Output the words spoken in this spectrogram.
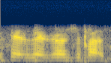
Okay, there goes your bus.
